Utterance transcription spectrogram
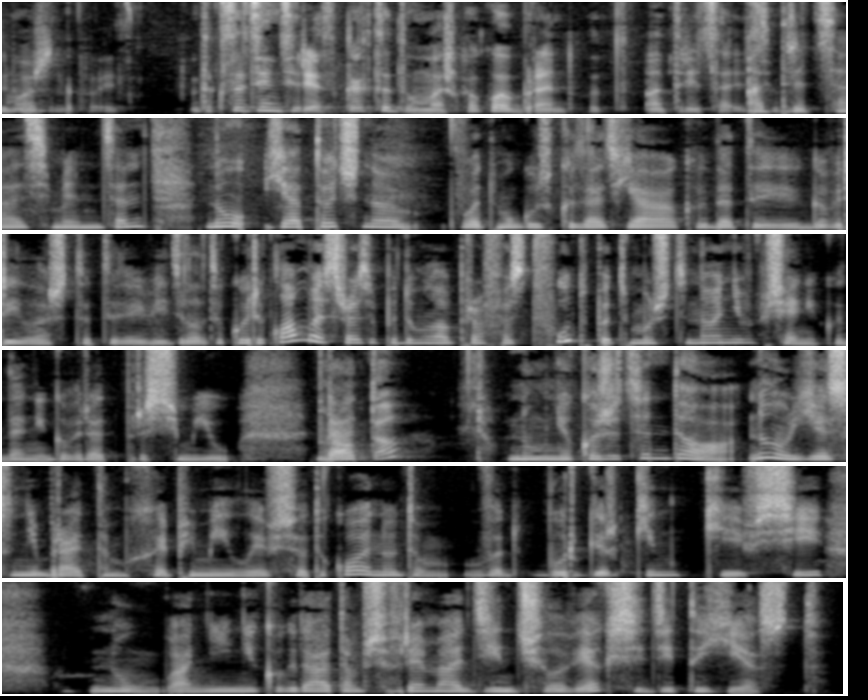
Может быть. Это, кстати, интересно. Как ты думаешь, какой бренд вот? Отрицает семейный ценность? Ну, я точно вот могу сказать, я, когда ты говорила, что ты видела такую рекламу, я сразу подумала про фастфуд, потому что, ну, они вообще никогда не говорят про семью. Правда? Да? Ну, мне кажется, да. Ну, если не брать там Happy Meal и все такое, ну, там вот Бургер Кинг, KFC, ну, они никогда, там все время один человек сидит и ест.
